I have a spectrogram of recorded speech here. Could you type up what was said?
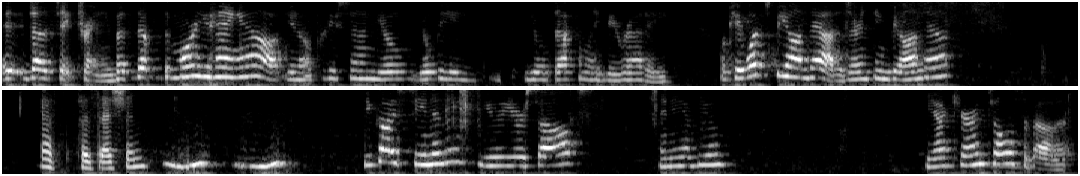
It does take training, but the, the more you hang out, you know, pretty soon you'll you'll be you'll definitely be ready. Okay, what's beyond that? Is there anything beyond that? That's possession. Mhm. Mhm. You guys seen any? You yourselves? Any of you? Yeah, Karen, tell us about it.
